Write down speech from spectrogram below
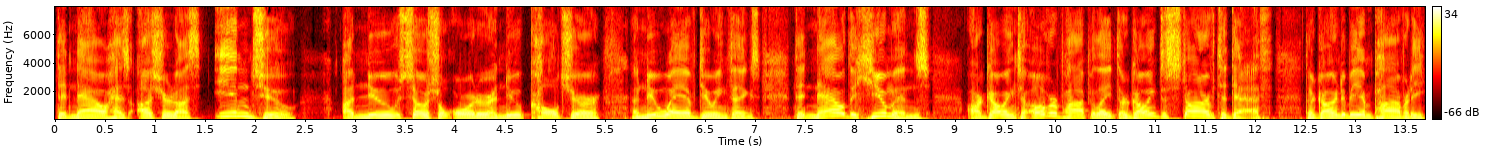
that now has ushered us into a new social order, a new culture, a new way of doing things, that now the humans are going to overpopulate. They're going to starve to death. They're going to be in poverty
